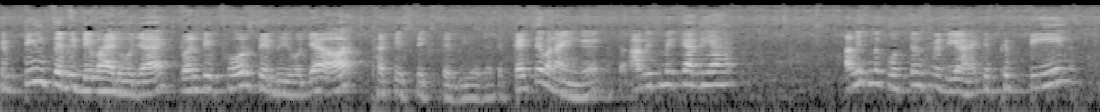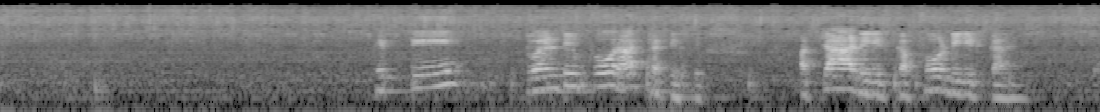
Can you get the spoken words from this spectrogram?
15 से भी डिवाइड हो जाए 24 से भी हो जाए और 36 से भी हो जाए। तो कैसे बनाएँगे? तो अब इसमें क्या दिया है? अब इसमें क्वेश्चन में दिया है कि 15 15 24 और 36 और चार डिजिट का फोर डिजिट का है। तो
